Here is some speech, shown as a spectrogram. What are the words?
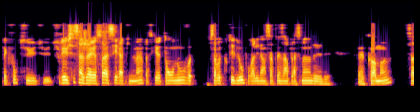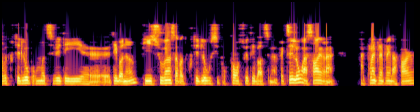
fait qu'il faut que tu, tu, tu, réussisses à gérer ça assez rapidement parce que ton eau va ça va te coûter de l'eau pour aller dans certains emplacements de, de euh, communs. Ça va te coûter de l'eau pour motiver tes, euh, tes bonhommes. Puis souvent, ça va te coûter de l'eau aussi pour construire tes bâtiments. Fait que tu sais, l'eau, elle sert à, à plein, plein, plein d'affaires.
